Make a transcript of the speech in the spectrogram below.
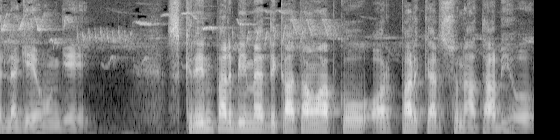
لگے ہوں گے۔ اسکرین پر بھی میں دکھاتا ہوں آپ کو اور پڑھ کر سناتا بھی ہو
